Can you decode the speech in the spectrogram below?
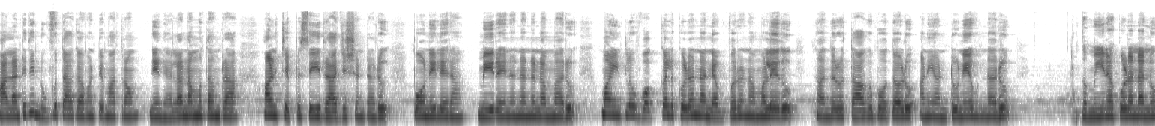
అలాంటిది నువ్వు తాగావంటే మాత్రం నేను ఎలా నమ్ముతాంరా? అని చెప్పేసి రాజేష్ అంటాడు. పోనీలేరా మీరైనా నన్ను నమ్మారు. మా ఇంట్లో ఒక్కరు కూడా నన్ను ఎవ్వరూ నమ్మలేదు. అందరూ తాగుపోతాడు అని అంటూనే ఉన్నారు. ఇంకా మీనా కూడా నన్ను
